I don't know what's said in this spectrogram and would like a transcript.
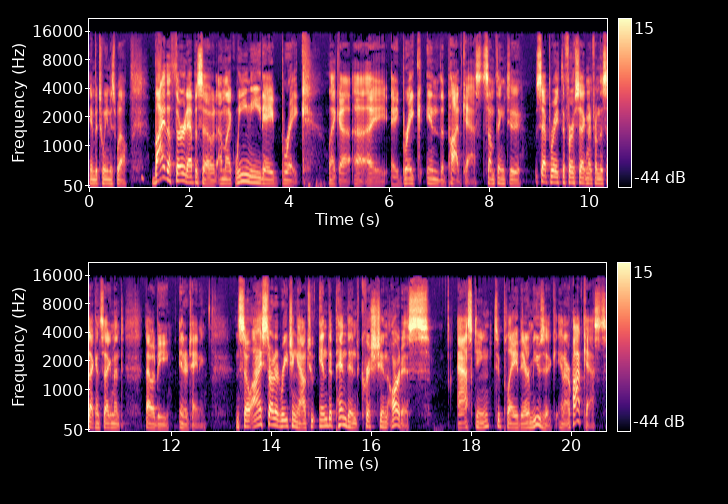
in between as well. By the third episode, I'm like, we need a break, like a, a, a break in the podcast, something to separate the first segment from the second segment that would be entertaining. And so I started reaching out to independent Christian artists, asking to play their music in our podcasts.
